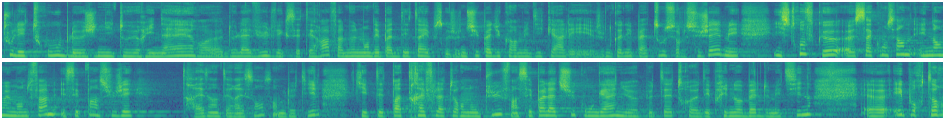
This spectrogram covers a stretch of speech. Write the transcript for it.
tous les troubles génito-urinaires, de la vulve, etc. Enfin, ne me demandez pas de détails parce que je ne suis pas du corps médical et je ne connais pas tout sur le sujet, mais il se trouve que ça concerne énormément de femmes et c'est pas un sujet très intéressant, semble-t-il, qui est peut-être pas très flatteur non plus. Enfin, c'est pas là-dessus qu'on gagne euh, peut-être des prix Nobel de médecine. Euh, et pourtant,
